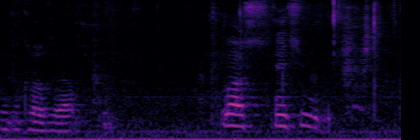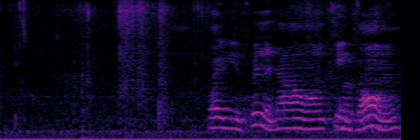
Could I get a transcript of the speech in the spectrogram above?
we can close it out. Well, since you, Well, you finish. I don't want to keep going.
